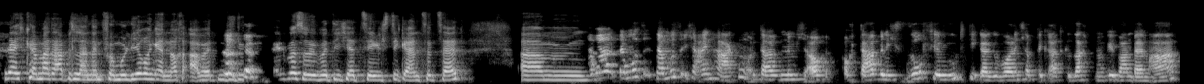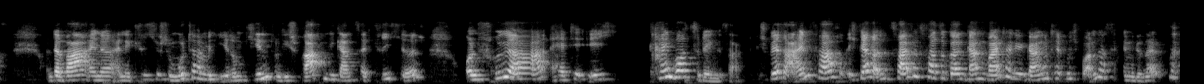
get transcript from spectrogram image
Vielleicht kann man da ein bisschen an den Formulierungen noch arbeiten, die du selber so über dich erzählst die ganze Zeit. Ähm, Aber da muss, da muss ich einhaken und da nämlich auch, auch da bin ich so viel mutiger geworden. Ich habe dir gerade gesagt, ne, wir waren beim Arzt und da war eine, eine griechische Mutter mit ihrem Kind und die sprachen die ganze Zeit Griechisch. Und früher hätte ich kein Wort zu denen gesagt. Ich wäre einfach, ich wäre im Zweifelsfall sogar einen Gang weitergegangen und hätte mich woanders hingesetzt.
